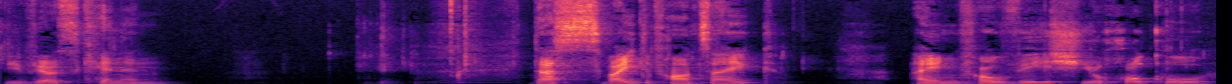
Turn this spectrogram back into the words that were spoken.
wie wir es kennen. Das zweite Fahrzeug, ein VW Scirocco.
